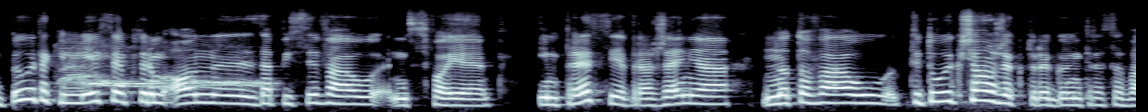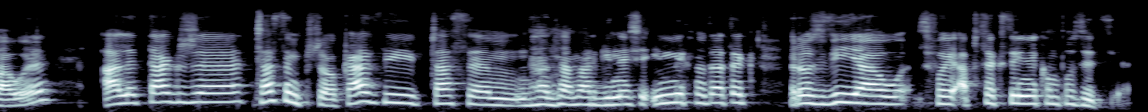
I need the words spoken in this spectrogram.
były takim miejscem, w którym on zapisywał swoje impresje, wrażenia, notował tytuły książek, które go interesowały, ale także czasem przy okazji, czasem na, na, marginesie innych notatek rozwijał swoje abstrakcyjne kompozycje.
